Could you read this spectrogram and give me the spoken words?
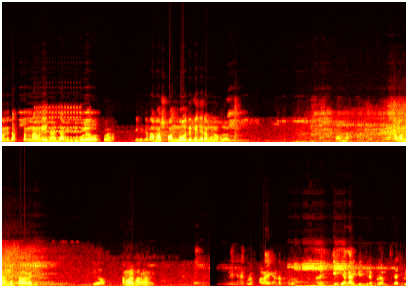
মানে ডাক্তার না মানে এই না যে আমি কিছু বলে পারব হ্যাঁ? আমার সন্দেহ দেখে যেটা মনে হলো আর কি। আমার নাম মুস্তাফা গাজী। আমার ভাগনা হয় এখানে পুরো ফাড়া এখানটা তো পুরো আর এই জায়গার গেঞ্জিটা পুরো এরকম ছেঁড়া ছিল।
